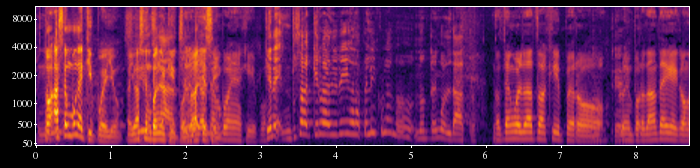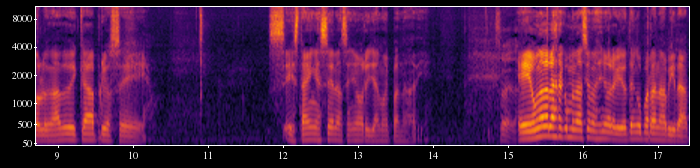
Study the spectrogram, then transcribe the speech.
No, hacen buen equipo ellos. Ellos Sí, hacen buen sea, equipo, sí, ¿verdad Ellos hacen sí? buen equipo. ¿quién es- ¿tú sabes quién la dirige la película? No, no tengo el dato. No tengo el dato aquí, pero lo importante es que cuando Leonardo DiCaprio se, se está en escena, señores, ya no hay para nadie. Eh, una de las recomendaciones, señores, que yo tengo para Navidad,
